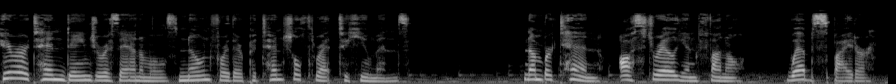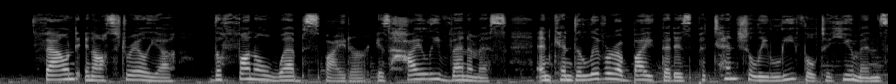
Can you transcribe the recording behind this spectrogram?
Here are 10 dangerous animals known for their potential threat to humans. Number 10. Australian funnel, web spider. Found in Australia, the funnel web spider is highly venomous and can deliver a bite that is potentially lethal to humans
